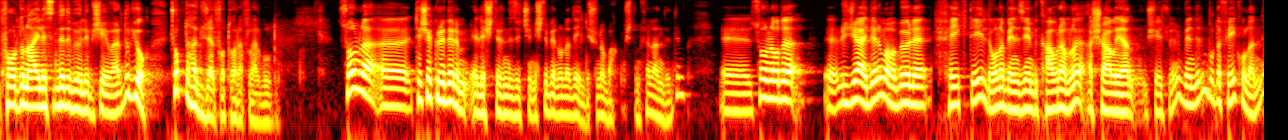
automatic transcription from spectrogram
Ford'un ailesinde de böyle bir şey vardır. Yok. Çok daha güzel fotoğraflar buldum. Sonra e, teşekkür ederim eleştiriniz için. İşte ben ona değildi şuna bakmıştım falan dedim. E, sonra o da e, rica ederim ama böyle fake değil de ona benzeyen bir kavramla aşağılayan bir şey söylüyor. Ben dedim burada fake olan ne?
